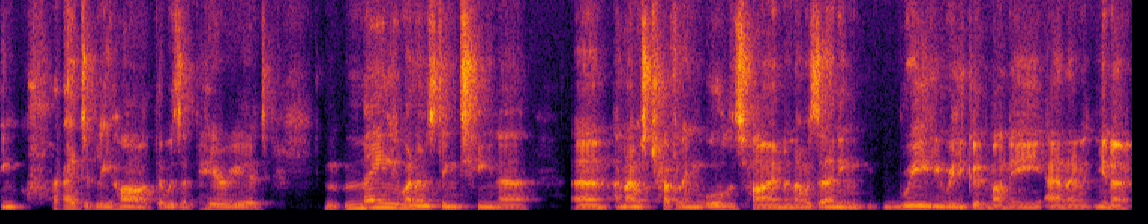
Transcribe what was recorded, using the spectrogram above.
incredibly hard. There was a period, mainly when I was doing Tina, um, and I was traveling all the time and I was earning really, really good money. And, I, you know,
